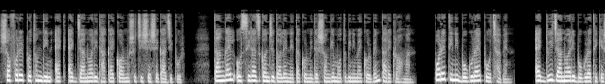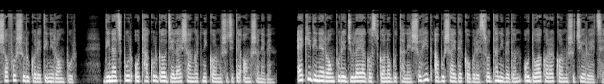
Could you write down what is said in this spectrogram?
সফরের প্রথম দিন এক এক জানুয়ারি ঢাকায় কর্মসূচি শেষে গাজীপুর। টাঙ্গাইল ও সিরাজগঞ্জে দলের নেতাকর্মীদের সঙ্গে মতবিনিময় করবেন তারেক রহমান। পরে তিনি বগুড়ায় পৌঁছাবেন। এক দুই জানুয়ারি বগুড়া থেকে সফর শুরু করে তিনি রংপুর, দিনাজপুর ও ঠাকুরগাঁও জেলায় সাংগঠনিক কর্মসূচিতে অংশ নেবেন। একই দিনে রংপুরে জুলাই আগস্ট গণভ্যুত্থানে শহীদ আবু সাইদের কবরে শ্রদ্ধা নিবেদন ও দোয়া করার কর্মসূচিও রয়েছে।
